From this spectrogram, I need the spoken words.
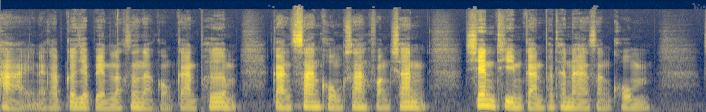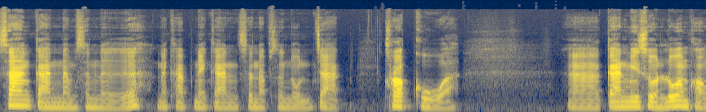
ข่ายนะครับ ก็จะเป็นลักษณะของการเพิ่มการสร้างโครงสร้างฟังก์ชัน เช่นทีมการพัฒนาสังคม สร้างการนำเสนอนะครับในการสนับสนุนจากครอบครัว การมีส่วนร่วมของ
